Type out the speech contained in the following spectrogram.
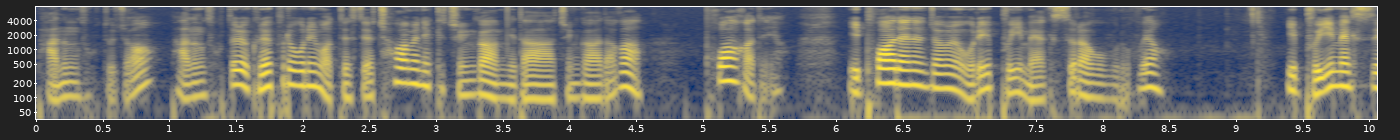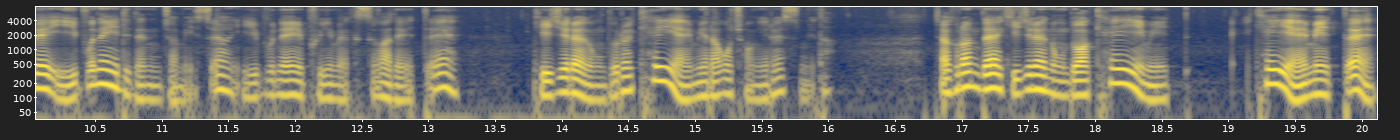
반응 속도죠. 반응 속도를 그래프로 그리면 어땠어요? 처음에 이렇게 증가합니다. 증가하다가 포화가 돼요. 이 포화되는 점을 우리 Vmax라고 부르고요. 이 Vmax의 2분의 1이 되는 점이 있어요. 2분의 1 Vmax가 될 때 기질의 농도를 Km이라고 정의를 했습니다. 자 그런데 기질의 농도가 Km이, Km일 때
